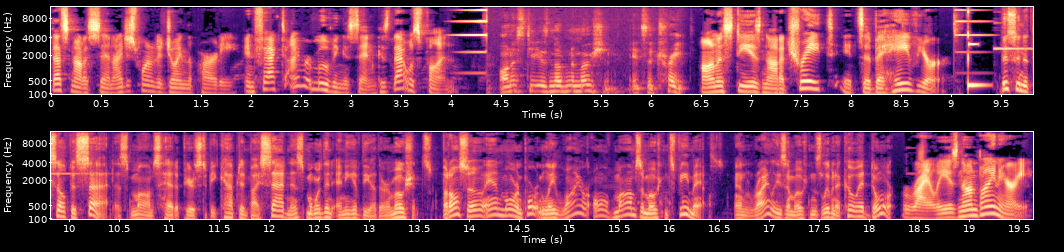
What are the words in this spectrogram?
That's not a sin, I just wanted to join the party. In fact, I'm removing a sin, because that was fun. Honesty is not an emotion, it's a trait. Honesty is not a trait, it's a behavior. This in itself is sad, as Mom's head appears to be captained by sadness more than any of the other emotions. But also, and more importantly, why are all of Mom's emotions females? And Riley's emotions live in a co-ed dorm. Riley is non-binary.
